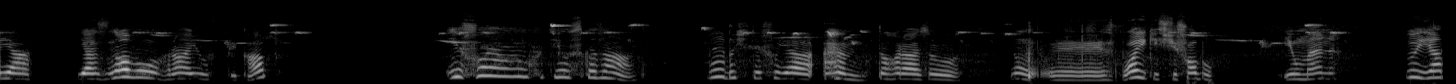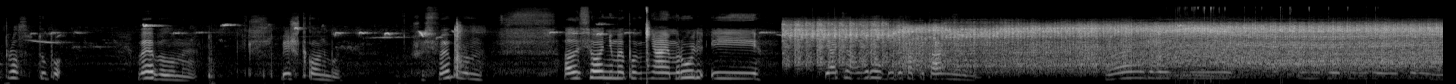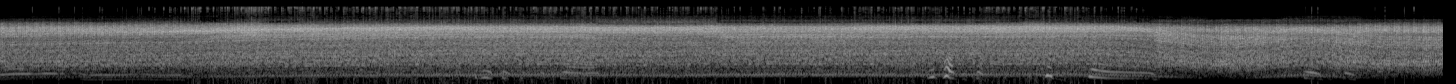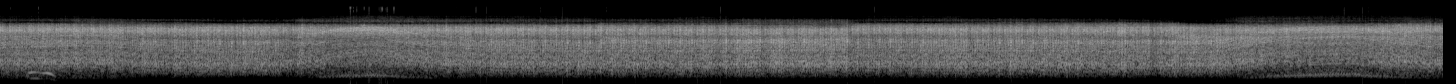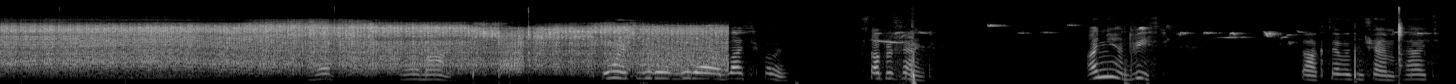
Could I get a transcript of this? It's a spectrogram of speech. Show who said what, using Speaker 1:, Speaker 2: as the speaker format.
Speaker 1: я, я знову граю в пікап. І що я вам хотів сказати? Вибачте, що я кхем, того разу, ну, е, збой якийсь чи що був. І у мене. Ну і я просто тупо вибило мене. Більше такого не буде. Щось вибило мене. Але сьогодні ми поміняємо руль і, як я говорив, буде капітальний ремонт. Ну, давайте. Ну що ти, що ти? Що ти? Що ти? Що ти? Що ти? Ой-ой. О, Нормально. Думаю, що відео 20 хвилин. 100%. А ні, 200. Так, це виключаємо геть.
